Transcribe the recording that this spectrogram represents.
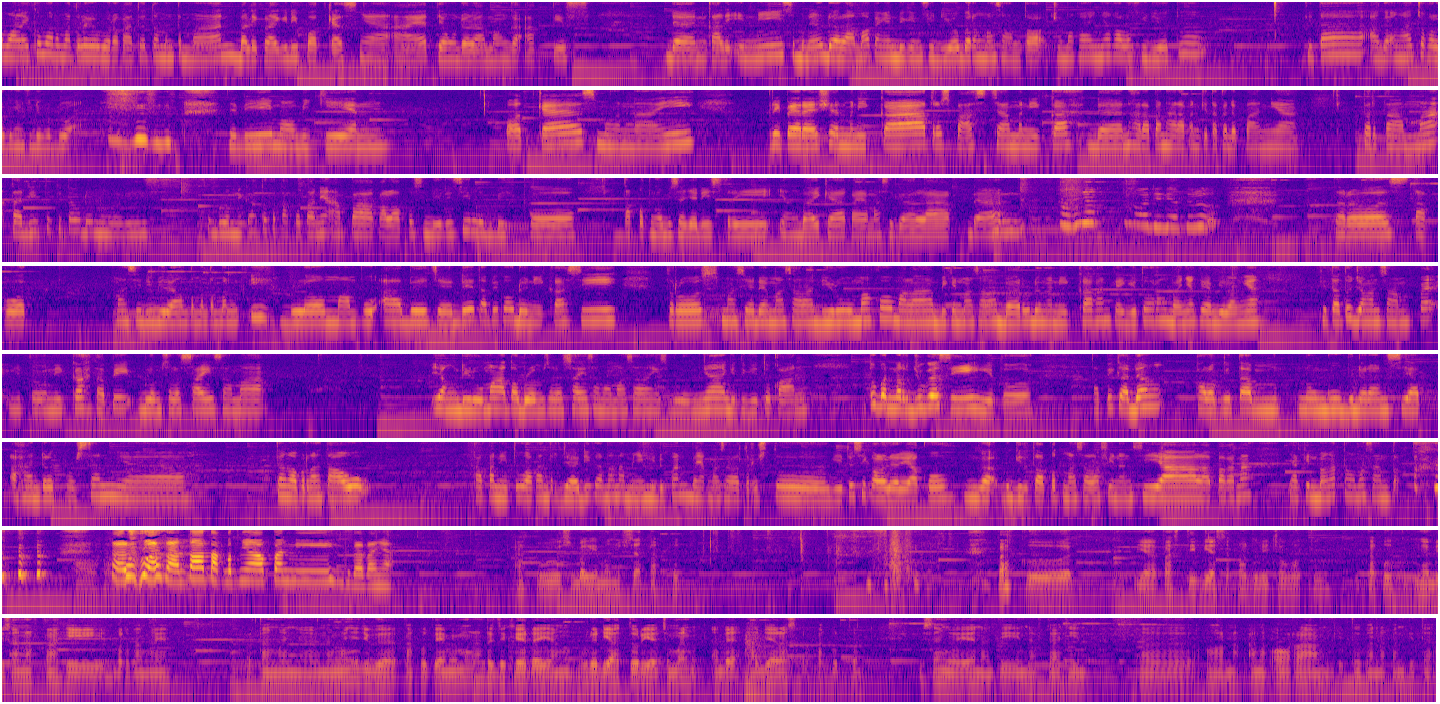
Assalamualaikum warahmatullahi wabarakatuh teman-teman. Balik lagi di podcastnya Aet yang udah lama nggak aktif. Dan kali ini sebenarnya udah lama pengen bikin video bareng Mas Santo Cuma kayaknya kalau video tuh kita agak ngaco kalau bikin video berdua. Jadi mau bikin podcast mengenai preparation menikah, terus pasca menikah dan harapan-harapan kita ke depannya pertama tadi tuh kita udah nulis sebelum nikah tuh ketakutannya apa? Kalau aku sendiri sih lebih ke takut nggak bisa jadi istri yang baik ya kayak masih galak dan banyak mau dilihat dulu. Terus takut masih dibilang teman-teman ih belum mampu A B C D tapi kok udah nikah sih? Terus masih ada masalah di rumah kok malah bikin masalah baru dengan nikah kan kayak gitu orang banyak yang bilangnya kita tuh jangan sampai gitu nikah tapi belum selesai sama yang di rumah atau belum selesai sama masalah yang sebelumnya gitu-gitu kan. Itu bener juga sih gitu. Tapi kadang kalau kita nunggu beneran siap 100% ya kita nggak pernah tahu kapan itu akan terjadi karena namanya hidup kan banyak masalah terus tuh. Gitu sih kalau dari aku. Nggak begitu takut masalah finansial apa karena yakin banget sama Mas Santo kalau Mas Santo takutnya apa nih? Kita tanya. Aku sebagai manusia takut. Takut. Ya pasti biasa kalau dari cowok tuh takut nggak bisa nafkahi pertama ya. Pertamanya. Namanya juga takut ya. Memang kan rezeki ada yang udah diatur ya. Cuman ada aja rasa ketakutan. Bisa nggak ya nanti nafkahin uh, anak anak orang gitu karena kan kita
